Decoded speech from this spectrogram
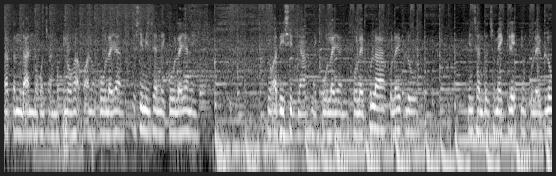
tatandaan mo kung saan mo kinuha kung anong kulay yan. Kasi minsan may kulay yan eh. Yung adhesive niya may kulay yan. Kulay pula, kulay blue minsan doon sa maikli yung kulay blue.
